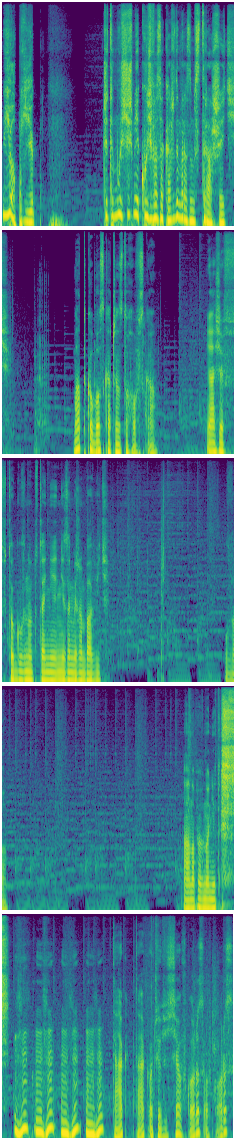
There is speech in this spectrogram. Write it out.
Ja pie... Czy ty musisz mnie kuźwa za każdym razem straszyć? Matko Boska Częstochowska. Ja się w to gówno tutaj nie, nie zamierzam bawić. Uwa. A na pewno nie. Mhm, mhm, mhm, mhm. Tak, tak, oczywiście, of course, of course.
